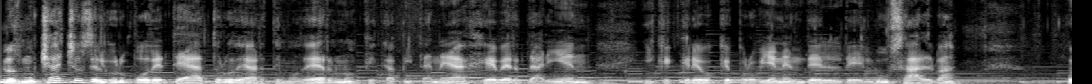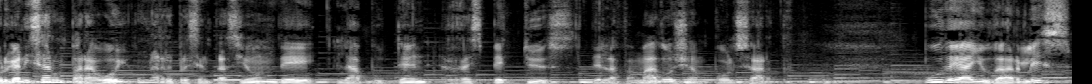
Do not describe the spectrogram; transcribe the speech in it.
Los muchachos del grupo de teatro de arte moderno que capitanea Heber Darien y que creo que provienen del de Luz Alba, organizaron para hoy una representación de La Putain Respectueuse del afamado Jean-Paul Sartre. Pude ayudarles,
